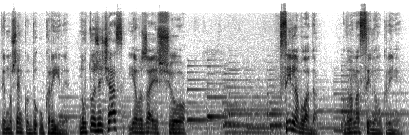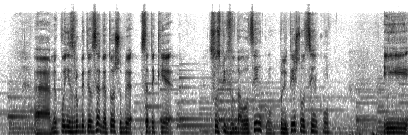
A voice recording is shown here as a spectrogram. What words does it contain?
Тимошенко до України. Але в той же час я вважаю, що сильна влада, вона в сильна в Україні. е, Ми повинні зробити все для того, щоб все-таки суспільство дало оцінку, політичну оцінку, і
